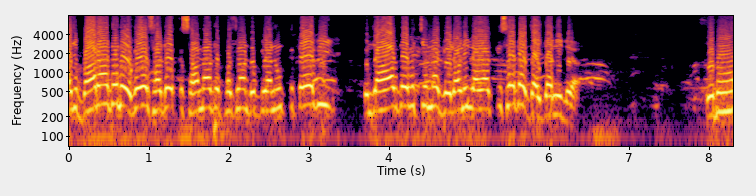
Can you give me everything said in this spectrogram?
ਅੱਜ 12 ਦਿਨ ਹੋ ਗਏ ਸਾਡੇ ਕਿਸਾਨਾਂ ਦੇ ਫਸਲਾਂ ਡੁੱਬਿਆਂ ਨੂੰ, ਕਿਤੇ ਵੀ ਪੰਜਾਬ ਦੇ ਵਿੱਚ ਇਹਨਾਂ ਗੇੜਾ ਨਹੀਂ ਲਾਇਆ, ਕਿਸੇ ਦਾ ਜਾਇਜ਼ਾ ਨਹੀਂ ਲਿਆ। ਇਹਨੇ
